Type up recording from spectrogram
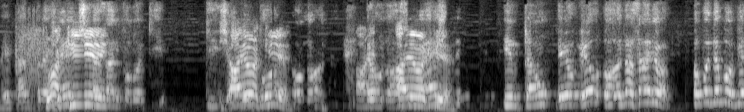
recado para gente. Aqui. Nazário falou aqui que já ah, voltou, é o, nosso, ah, é o nosso ah, mestre. Aqui. Então, eu, eu, Nazário, eu vou devolver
